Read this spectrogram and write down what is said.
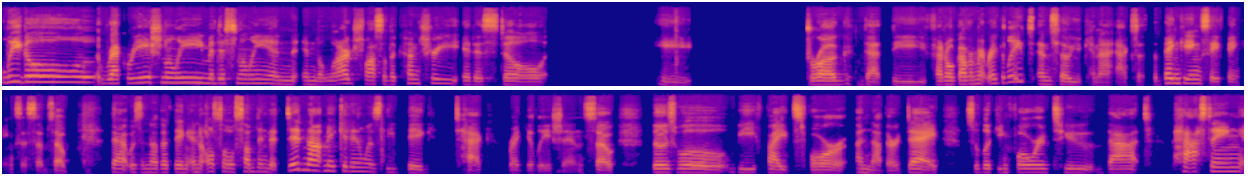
legal recreationally, medicinally, in, in the large swaths of the country, it is still a drug that the federal government regulates. And so you cannot access the banking, safe banking system. So that was another thing. And also something that did not make it in was the big tech regulation. So those will be fights for another day. So looking forward to that passing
